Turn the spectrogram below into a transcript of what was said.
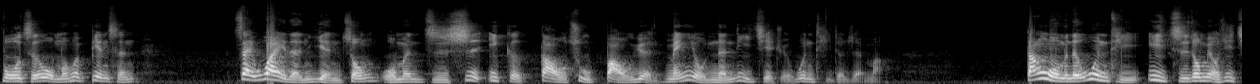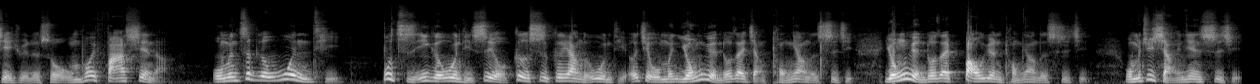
否则我们会变成。在外人眼中，我们只是一个到处抱怨、没有能力解决问题的人嘛。当我们的问题一直都没有去解决的时候，我们会发现啊，我们这个问题不止一个问题，是有各式各样的问题，而且我们永远都在讲同样的事情，永远都在抱怨同样的事情。我们去想一件事情，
